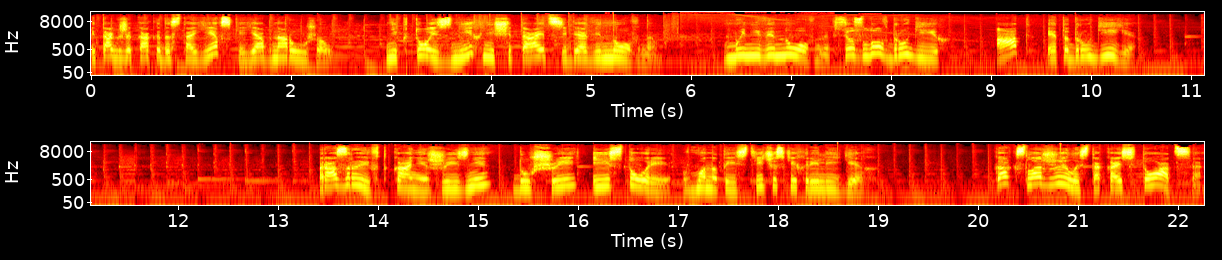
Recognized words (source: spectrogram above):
И так же, как и Достоевский, я обнаружил, никто из них не считает себя виновным. Мы не виновны, все зло в других. Ад – это другие – разрыв ткани жизни, души и истории в монотеистических религиях. Как сложилась такая ситуация?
